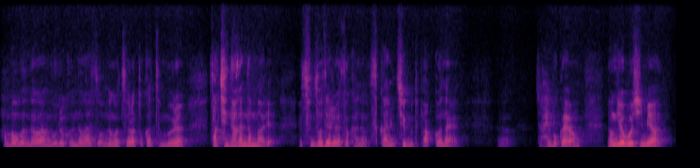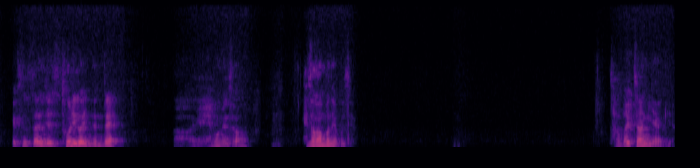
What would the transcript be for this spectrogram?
한 번 건너간 물을 건너갈 수 없는 것처럼 똑같은 물을 싹 지나간단 말이야. 순서대로 해석하는 습관을 지금부터 바꿔놔야 돼. 어, 자 해볼까요? 넘겨보시면 엑서사이즈의 스토리가 있는데 해보면서 해석 한번 해보세요. 장발장 이야기야.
